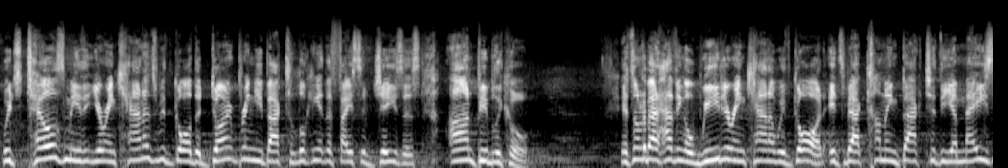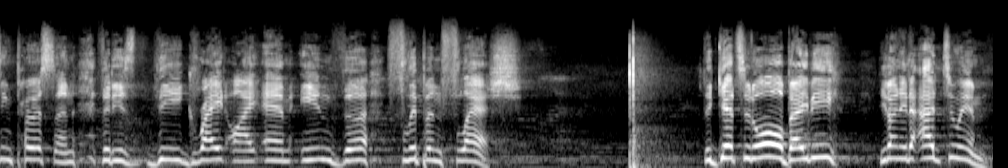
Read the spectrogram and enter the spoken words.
which tells me that your encounters with God that don't bring you back to looking at the face of Jesus aren't biblical. It's not about having a weirder encounter with God. It's about coming back to the amazing person that is the great I am in the flippin' flesh. That gets it all, baby. You don't need to add to him.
